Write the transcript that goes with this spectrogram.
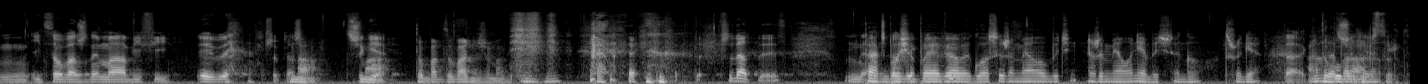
Mm, I co ważne, ma Wi-Fi. Yy, przepraszam. Ma. 3G. Ma. To bardzo ważne, że ma Wi-Fi. to przydatny jest. Mm, tak, bo się pojawiały był... głosy, że miało, być, że miało nie być tego 3G. Tak. A to byłby absurd.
